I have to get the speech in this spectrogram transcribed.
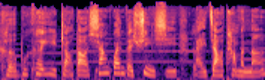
可不可以找到相关的讯息来教他们呢？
